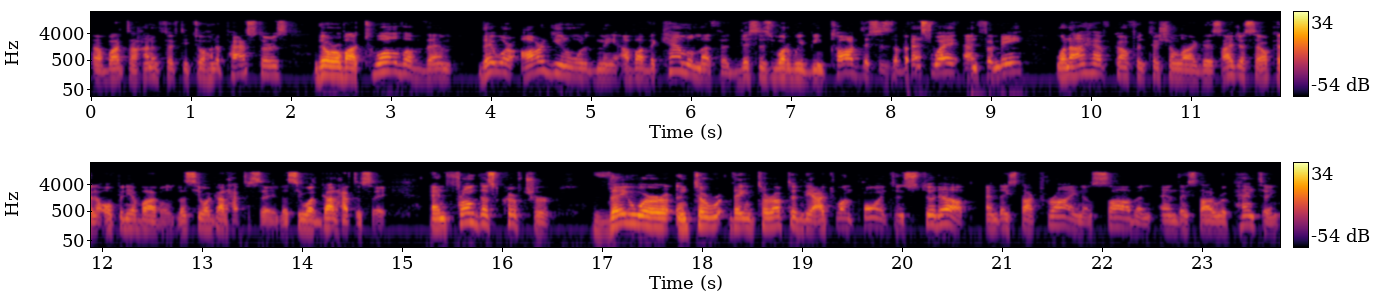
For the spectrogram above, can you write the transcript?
about 150, 200 pastors. There were about 12 of them. They were arguing with me about the camel method. This is what we've been taught. This is the best way. And for me, when I have confrontation like this, I just say, okay, open your Bible. Let's see what God have to say. Let's see what God have to say. And from the scripture, they were inter- they interrupted me at one point and stood up and they start crying and sobbing and they start repenting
